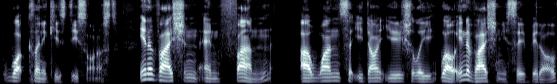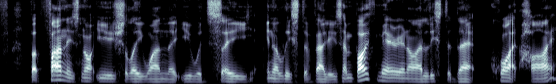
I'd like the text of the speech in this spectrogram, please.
what clinic is dishonest? Innovation and fun are ones that you don't usually, well, innovation you see a bit of, but fun is not usually one that you would see in a list of values. And both Mary and I listed that quite high.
